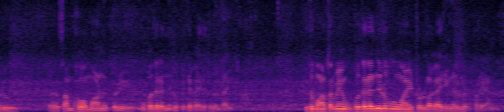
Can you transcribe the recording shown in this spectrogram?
ഒരു സംഭവമാണ് ഇപ്പോഴും ഉപതെരഞ്ഞെടുപ്പിന്റെ കാര്യത്തിൽ ഉണ്ടായിട്ടുള്ളത് ഇത് മാത്രമേ ഉപതെരഞ്ഞെടുപ്പുമായിട്ടുള്ള കാര്യങ്ങളിൽ പറയാനുള്ളൂ.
